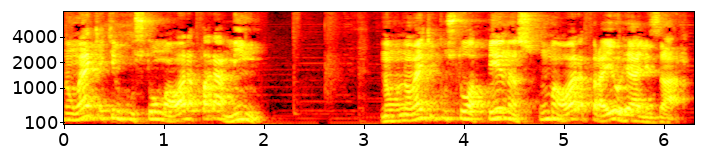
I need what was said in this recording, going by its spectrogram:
não é que aquilo custou uma hora para mim. Não, não é que custou apenas uma hora para eu realizar.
